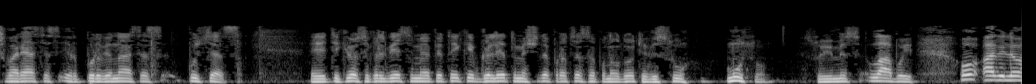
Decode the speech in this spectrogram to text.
švaresias ir purvinasias pusės. E, tikiuosi kalbėsime apie tai, kaip galėtume šitą procesą panaudoti visų mūsų su jumis labui. O Avilio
